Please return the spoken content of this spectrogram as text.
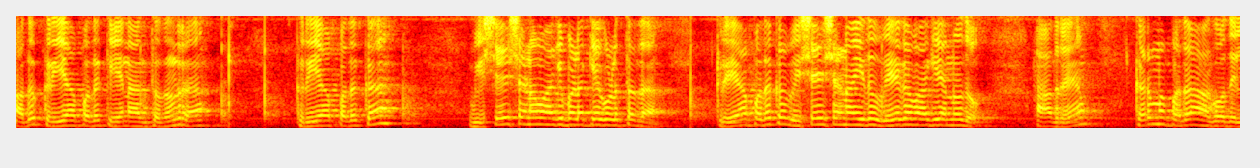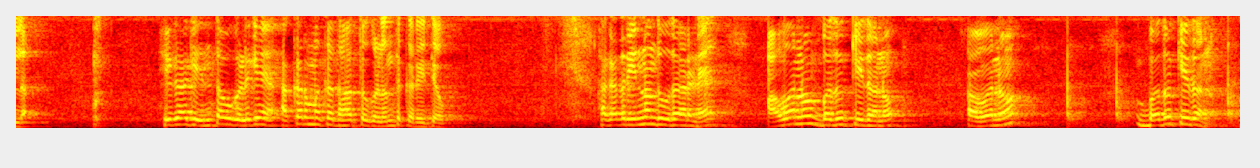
ಅದು ಕ್ರಿಯಾಪದಕ್ಕೆ ಏನಾಗ್ತದಂದ್ರೆ ಕ್ರಿಯಾಪದಕ್ಕೆ ವಿಶೇಷಣವಾಗಿ ಬಳಕೆಗೊಳ್ತದ. ಕ್ರಿಯಾಪದಕ್ಕೆ ವಿಶೇಷಣ ಇದು ವೇಗವಾಗಿ ಅನ್ನೋದು. ಆದರೆ ಕರ್ಮಪದ ಆಗೋದಿಲ್ಲ. ಹೀಗಾಗಿ ಇಂಥವುಗಳಿಗೆ ಅಕರ್ಮಕ ಅಂತ ಕರಿತೇವೆ. ಹಾಗಾದ್ರೆ ಇನ್ನೊಂದು ಉದಾಹರಣೆ, ಅವನು ಬದುಕಿದನು ಅವನು ಬದುಕಿದನು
